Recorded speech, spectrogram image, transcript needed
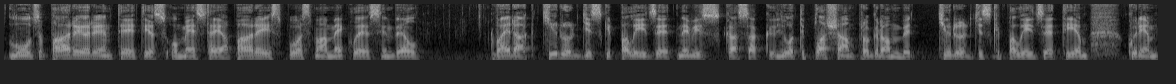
Lūdzu, pārorientēties, un mēs tajā pārējais posmā meklēsim vēl vairāk ķirurģiski palīdzēt, nevis, kā saka, ļoti plašām programmām, bet ķirurģiski palīdzēt tiem, kuriem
